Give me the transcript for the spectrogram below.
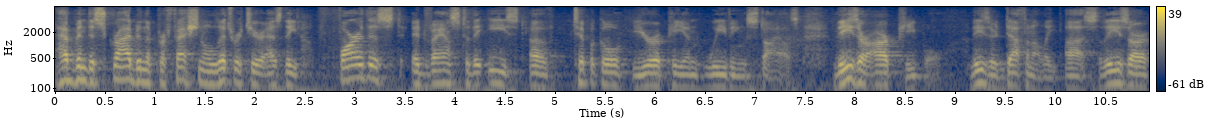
have been described in the professional literature as the farthest advance to the east of typical European weaving styles. These are our people. These are definitely us. These are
